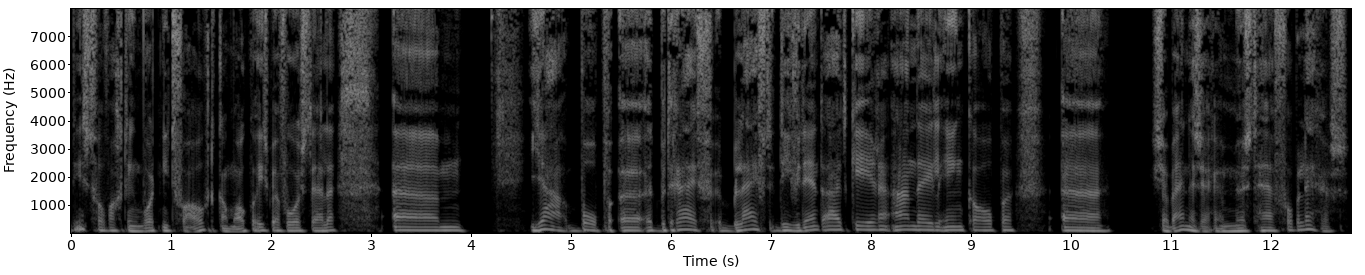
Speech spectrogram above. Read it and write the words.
dienstverwachting wordt niet verhoogd. Kan me ook wel iets bij voorstellen. Um, ja, Bob, uh, het bedrijf blijft dividend uitkeren, aandelen inkopen. Uh, ik zou bijna zeggen, een must-have voor beleggers.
